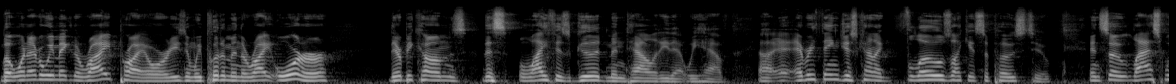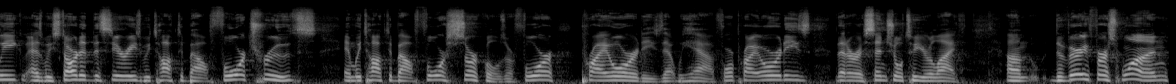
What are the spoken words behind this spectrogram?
But whenever we make the right priorities and we put them in the right order, there becomes this life is good mentality that we have. Uh, everything just kind of flows like it's supposed to. And so last week, as we started this series, we talked about four truths and we talked about four circles or four priorities that we have, four priorities that are essential to your life. Um, the very first one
